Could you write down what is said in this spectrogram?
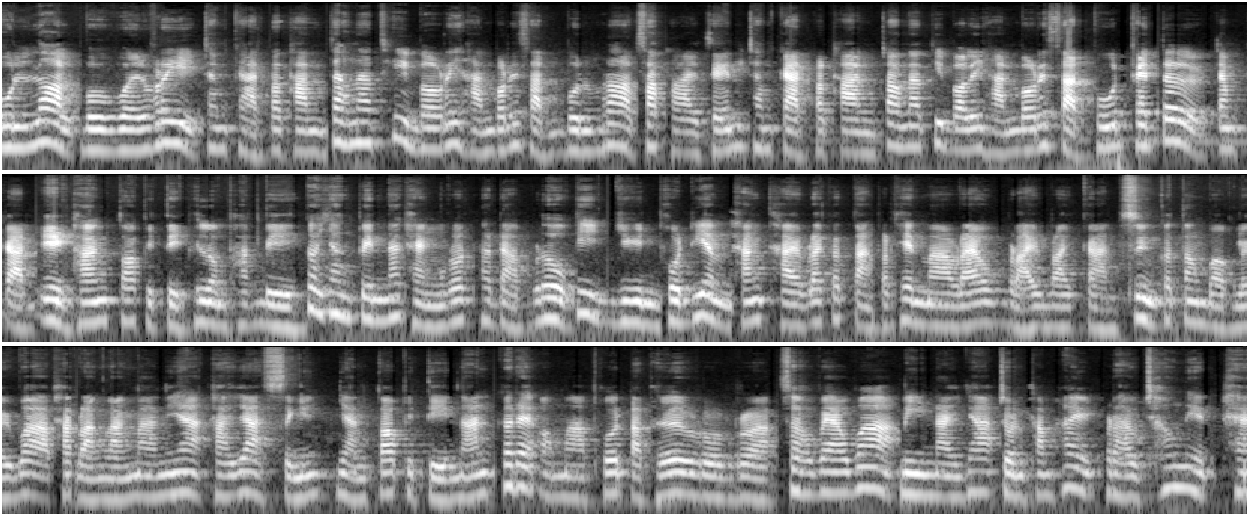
บุญรอดบูเวอรี่จำกัดประธานเจ้าหน้าที่ที่บริหารบริษัทบุญรอดซัพพลายเซนจำกัดประธานเจ้าหน้าที่บริหารบริษัทฟู้ดเฟเตอร์จำกัดอีกทั้งตอปิติพิรมพักดี ก็ยังเป็นนักแข่งรถระดับโลกที่ยืนโพเดียมทั้งไทยและก็ต่างประเทศมาแล้วหลายรายการ ซึ่งก็ต้องบอกเลยว่าพักหลังๆมาเนี่ยทายาทสิงห์อย่างตอปิตินั้น ก็ได้ออกมาโพสต์ตัดเธอรัวๆแซวววว่ามีนัยยะจนทำให้เราชาวเน็ตแห่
